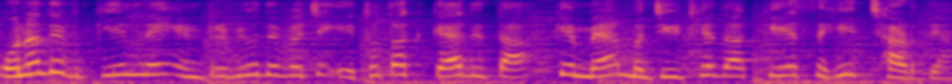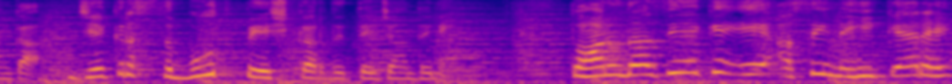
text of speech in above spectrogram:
ਉਹਨਾਂ ਦੇ ਵਕੀਲ ਨੇ ਇੰਟਰਵਿਊ ਦੇ ਵਿੱਚ ਇਥੋਂ ਤੱਕ ਕਹਿ ਦਿੱਤਾ ਕਿ ਮੈਂ ਮਜੀਠੀਆ ਦਾ ਕੇਸ ਹੀ ਛੱਡ ਦਿਆਂਗਾ, ਜੇਕਰ ਸਬੂਤ ਪੇਸ਼ ਕਰ ਦਿੱਤੇ ਜਾਂਦੇ ਨੇ। ਤੁਹਾਨੂੰ ਦੱਸ ਦਈਏ ਕਿ ਇਹ ਅਸੀਂ ਨਹੀਂ ਕਹਿ ਰਹੇ,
